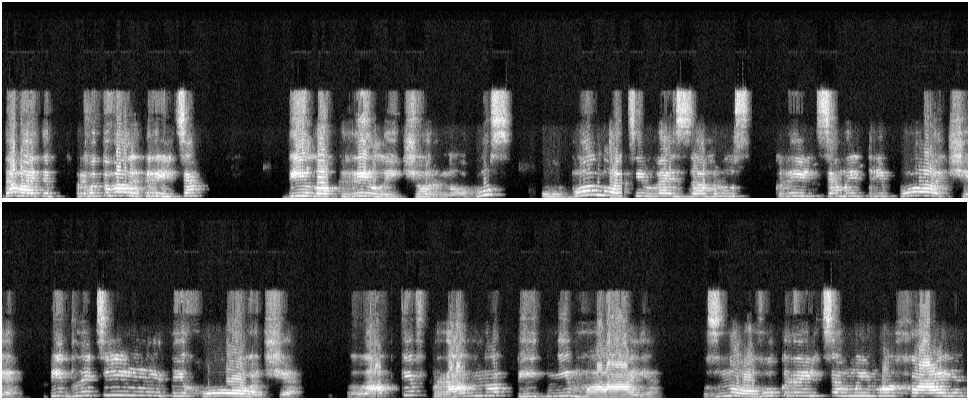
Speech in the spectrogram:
Давайте приготували крильця. Білокрилий чорногуз у болоті весь загруз, крильцями тріпоче, підлетіти хоче, лапки вправно піднімає, знову крильцями махає,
